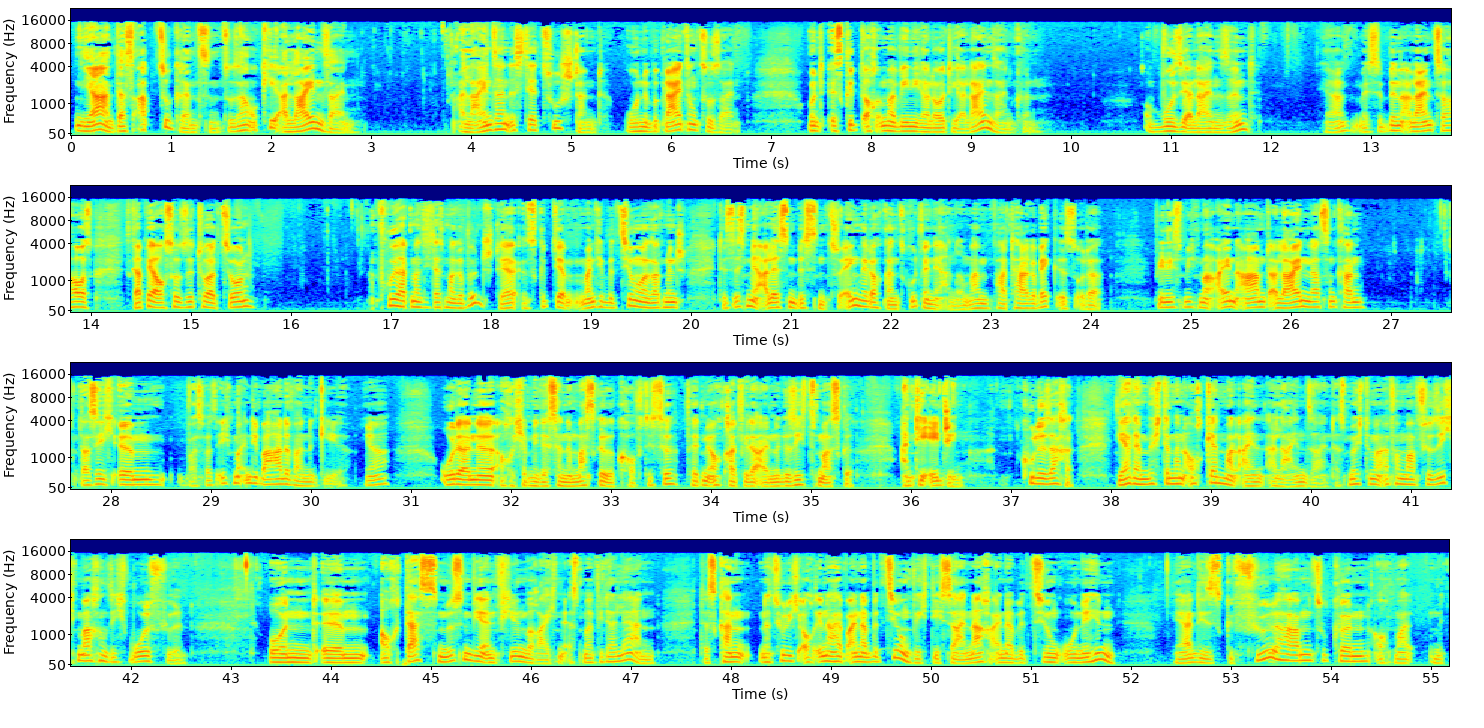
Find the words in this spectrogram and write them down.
ja, das abzugrenzen, zu sagen, okay, allein sein. Allein sein ist der Zustand, ohne Begleitung zu sein. Und es gibt auch immer weniger Leute, die allein sein können. Obwohl sie allein sind. Ja, ich bin allein zu Hause. Es gab ja auch so Situationen, Früher hat man sich das mal gewünscht. Ja. Es gibt ja manche Beziehungen, wo man sagt, Mensch, das ist mir alles ein bisschen zu eng, wäre doch ganz gut, wenn der andere mal ein paar Tage weg ist oder wenigstens mich mal einen Abend allein lassen kann, dass ich, ähm, was weiß ich, mal in die Badewanne gehe, ja. Oder eine, auch ich habe mir gestern eine Maske gekauft, siehst du, fällt mir auch gerade wieder ein, eine Gesichtsmaske. Anti-Aging. coole Sache. Ja, da möchte man auch gern mal ein, allein sein. Das möchte man einfach mal für sich machen, sich wohlfühlen. Und ähm, auch das müssen wir in vielen Bereichen erstmal wieder lernen. Das kann natürlich auch innerhalb einer Beziehung wichtig sein, nach einer Beziehung ohnehin. Ja, dieses Gefühl haben zu können, auch mal mit,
